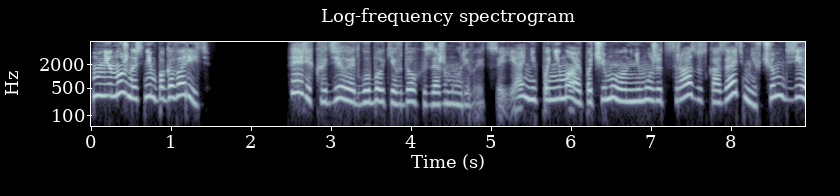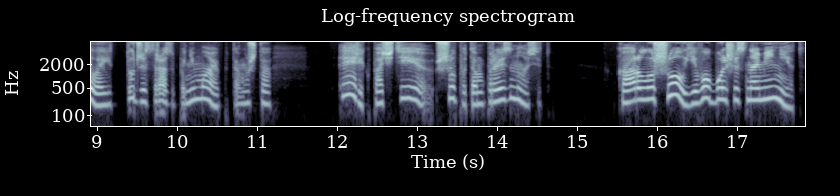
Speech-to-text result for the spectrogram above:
Мне нужно с ним поговорить». Эрик делает глубокий вдох и зажмуривается. Я не понимаю, почему он не может сразу сказать мне, в чем дело, и тут же сразу понимаю, потому что Эрик почти шепотом произносит. Карл ушел, его больше с нами нет.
